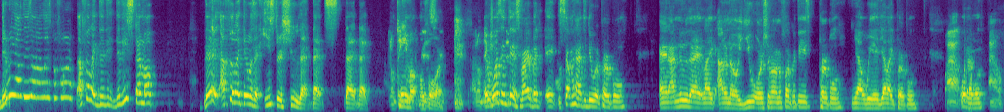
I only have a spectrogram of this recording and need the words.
Okay. Did we have these on our list before? I feel like did he, did these stem up? There, I feel like there was an Easter shoe that that's that that I don't came it up before. I don't think It wasn't this, right? But it something had to do with purple. And I knew that, like, I don't know, you or Sharon fuck with these purple. Y'all weird. Y'all like purple. Wow. Whatever. Wow.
